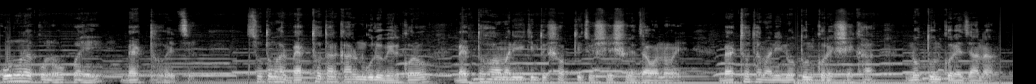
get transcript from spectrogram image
কোনো না কোনো উপায়ে ব্যর্থ হয়েছে। সো তোমার ব্যর্থতার কারণগুলো বের করো। ব্যর্থ হওয়া মানেই কিন্তু সবকিছু শেষ হয়ে যাওয়া নয়। ব্যর্থতা মানে নতুন করে শেখা নতুন করে জানা।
